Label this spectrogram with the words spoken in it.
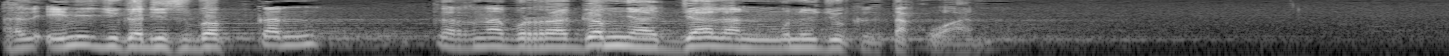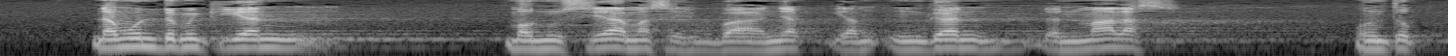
Hal ini juga disebabkan karena beragamnya jalan menuju ketakwaan. Namun demikian manusia masih banyak yang enggan dan malas untuk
